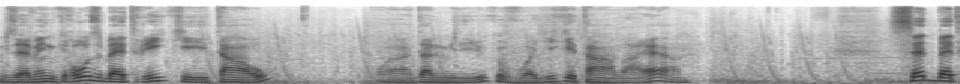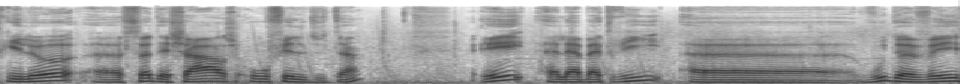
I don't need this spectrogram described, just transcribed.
Vous avez une grosse batterie qui est en haut, dans le milieu, que vous voyez qui est en vert. Cette batterie-là euh, se décharge au fil du temps. Et la batterie, vous devez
